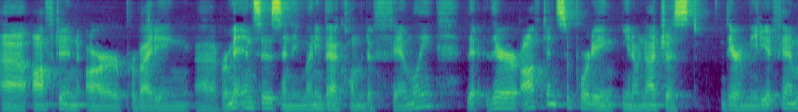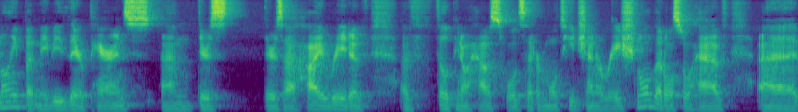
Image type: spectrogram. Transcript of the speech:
uh, often are providing uh, remittances, sending money back home to family, they're often supporting, you know, not just their immediate family, but maybe their parents. Um, there's there's a high rate of, of Filipino households that are multi-generational that also have uh,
